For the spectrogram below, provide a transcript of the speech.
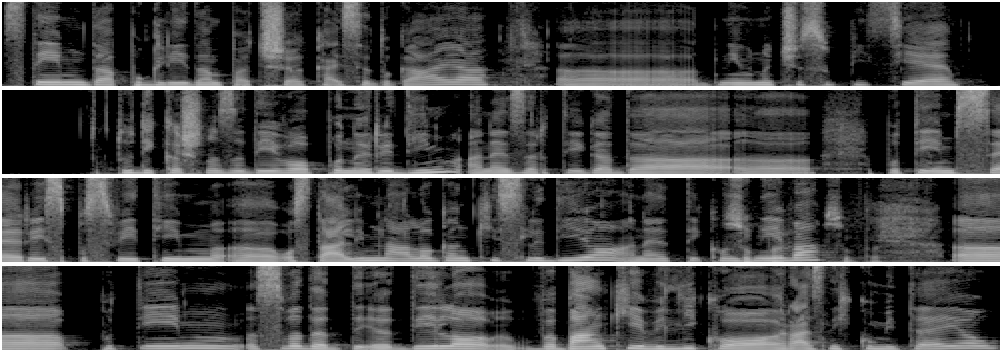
s tem, da pogledam, pač, kaj se dogaja, dnevno časopisje, tudi kakšno zadevo ponaredim, a ne zaradi tega, da uh, potem se res posvetim uh, ostalim nalogam, ki sledijo ne, tekom super, dneva. Super. Uh, potem, seveda, delo v banki je veliko raznih komitejev,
